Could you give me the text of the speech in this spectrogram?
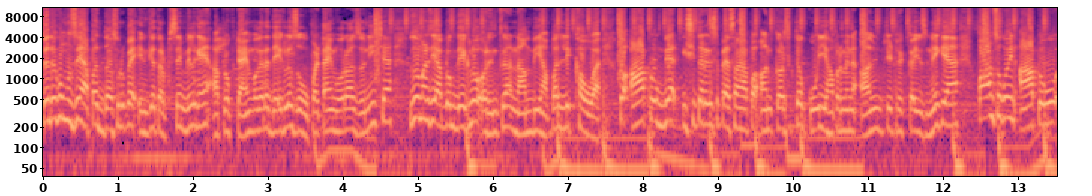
तो देखो, मुझे यहाँ पर दस रुपए इनके तरफ़ से मिल गए आप लोग टाइम वगैरह देख लो, जो ऊपर टाइम हो रहा है, जो नीचे है, जो मर्ज़ी आप लोग देख लो, और इनका नाम भी यहाँ पर लिखा हुआ है। तो आप लोग भी यार इसी तरह से पैसा यहाँ पर अर्न कर सकते हो। कोई यहाँ पर मैंने अनलिमिटेड ट्रिक का यूज़ नहीं किया है। पाँच सौ कोइन आप लोगों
